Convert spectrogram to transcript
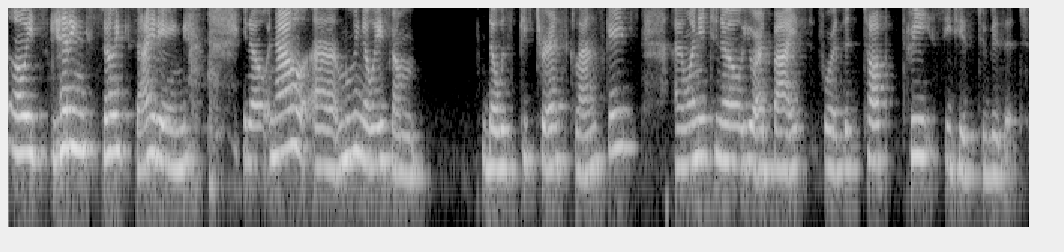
Oh, it's getting so exciting. You know, now uh, moving away from those picturesque landscapes, I wanted to know your advice for the top three cities to visit.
